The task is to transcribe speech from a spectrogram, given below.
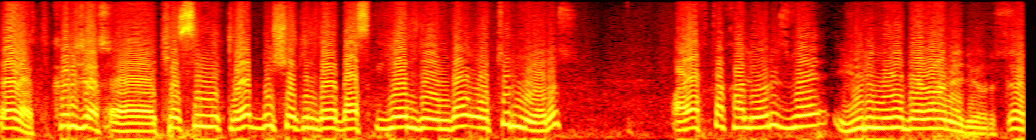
Evet. kıracağız. Ee, kesinlikle bu şekilde baskı geldiğinde oturmuyoruz. Ayakta kalıyoruz ve yürümeye devam ediyoruz. Evet,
